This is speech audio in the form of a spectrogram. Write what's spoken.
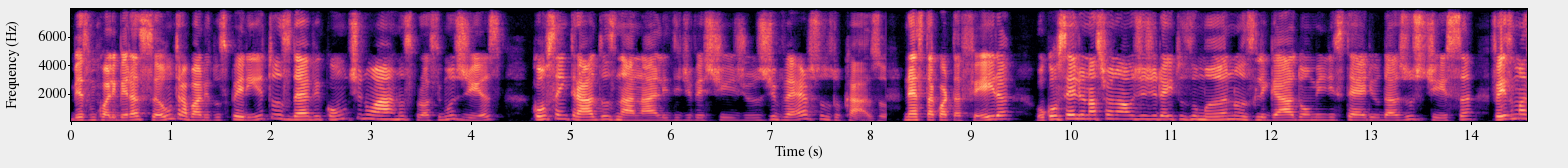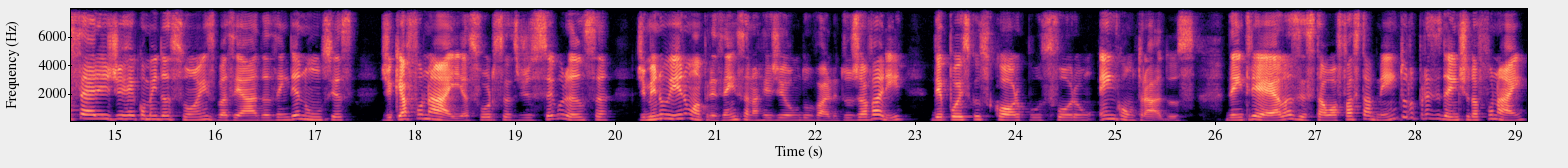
Mesmo com a liberação, o trabalho dos peritos deve continuar nos próximos dias, concentrados na análise de vestígios diversos do caso. Nesta quarta-feira, o Conselho Nacional de Direitos Humanos, ligado ao Ministério da Justiça, fez uma série de recomendações baseadas em denúncias de que a FUNAI e as forças de segurança diminuíram a presença na região do Vale do Javari depois que os corpos foram encontrados. Dentre elas está o afastamento do presidente da FUNAI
